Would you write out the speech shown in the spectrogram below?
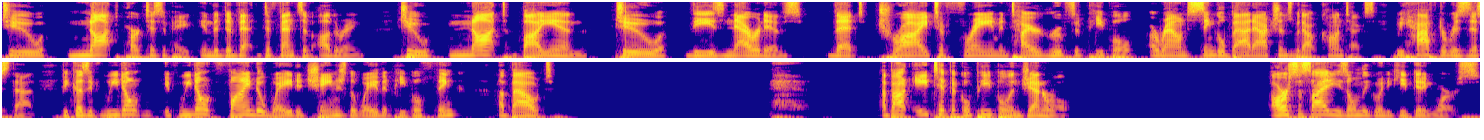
to not participate in the de- defensive othering, to not buy in to these narratives that try to frame entire groups of people around single bad actions without context. We have to resist that because if we don't if we don't find a way to change the way that people think about about atypical people in general, our society is only going to keep getting worse.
